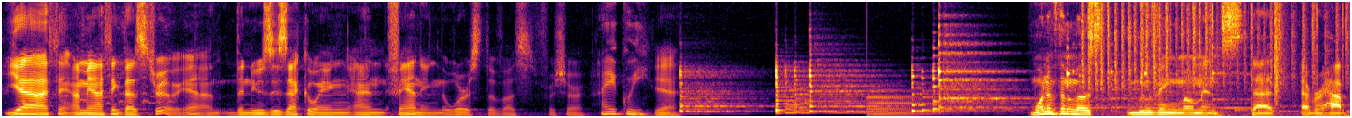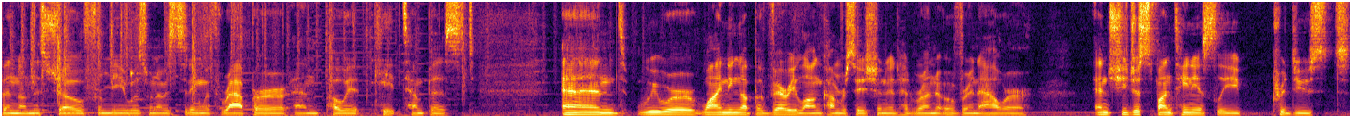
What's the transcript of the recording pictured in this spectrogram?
Yeah, I think. I mean, I think that's true. Yeah, the news is echoing and fanning the worst of us for sure. I agree. Yeah. One of the most moving moments that ever happened on this show for me was when I was sitting with rapper and poet Kate Tempest. And we were winding up a very long conversation. It had run over an hour. And she just spontaneously produced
